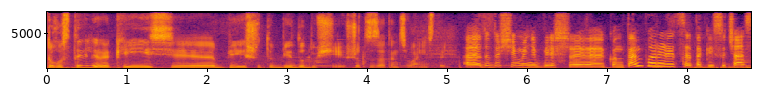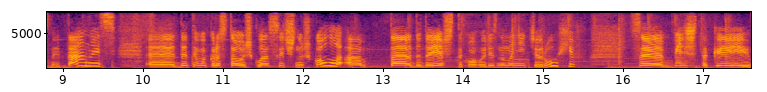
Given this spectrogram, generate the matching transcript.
того стилю, якийсь е, більше тобі до душі. Що це за танцювальний стиль? Е, До душі мені більше контемпорарі, це такий сучасний танець, е, де ти використовуєш класичну школу, а та додаєш такого різноманіття рухів. Це більш такий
